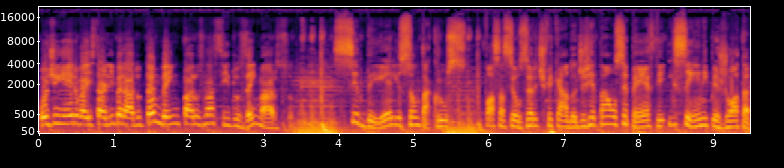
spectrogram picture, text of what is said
o dinheiro vai estar liberado também para os nascidos em março. CDL Santa Cruz. Faça seu certificado digital, CPF e CNPJ.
